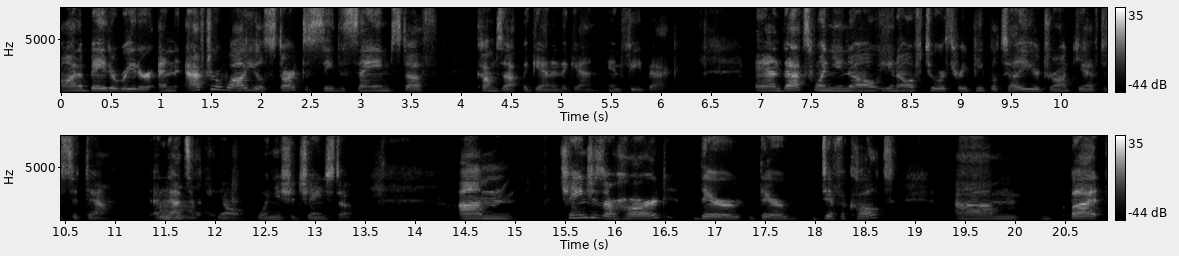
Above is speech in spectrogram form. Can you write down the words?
on a beta reader. And after a while, you'll start to see the same stuff comes up again and again in feedback. And that's when you know, you know, if two or three people tell you you're drunk, you have to sit down. And mm-hmm. that's how you know when you should change stuff. Um, changes are hard. They're they're difficult. Um, but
